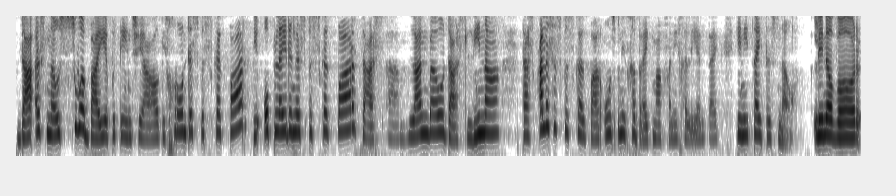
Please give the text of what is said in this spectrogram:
daar is nou so baie potensiaal. Die grond is beskikbaar, die opleiding is beskikbaar, daar's um, landbou, daar's Lina, daar's alles is beskikbaar. Ons moet net gebruik maak van die geleentheid en die tyd is nou. Lina waar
